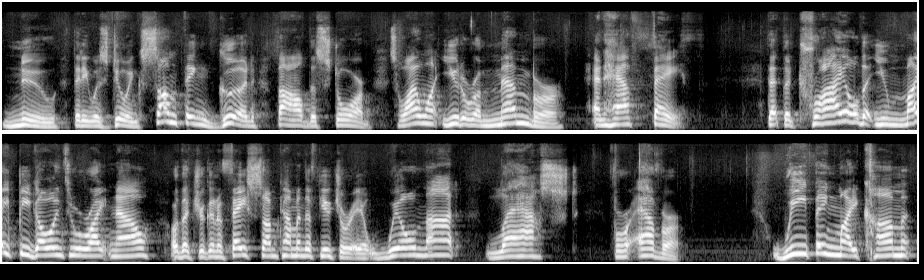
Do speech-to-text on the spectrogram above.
new that he was doing. Something good followed the storm. So I want you to remember and have faith that the trial that you might be going through right now or that you're going to face sometime in the future, it will not last forever. Weeping might come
